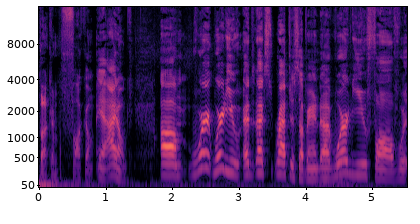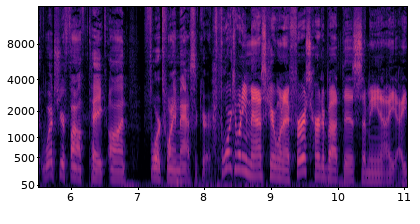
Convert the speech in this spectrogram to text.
Fuck him. fuck him. Yeah, I don't. Um, where where do you? uh, Let's wrap this up, and uh, where do you fall? What's your final take on 420 Massacre? 420 Massacre. When I first heard about this, I mean, I I,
